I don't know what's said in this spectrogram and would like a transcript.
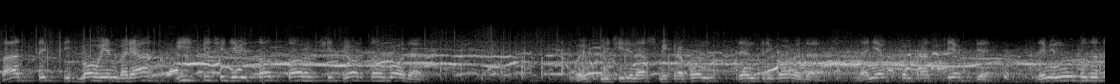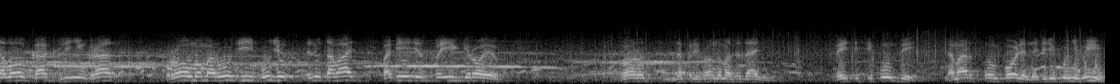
27 января 1944 года. Вы включили наш микрофон в центре города, на Невском проспекте, за минуту до того, как Ленинград громом орудий будет салютовать победе своих героев. Город в напряженном ожидании. В эти секунды на Марсовом поле, на берегу Невы,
